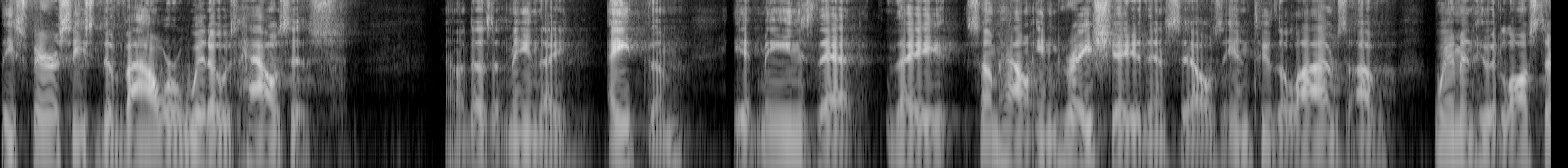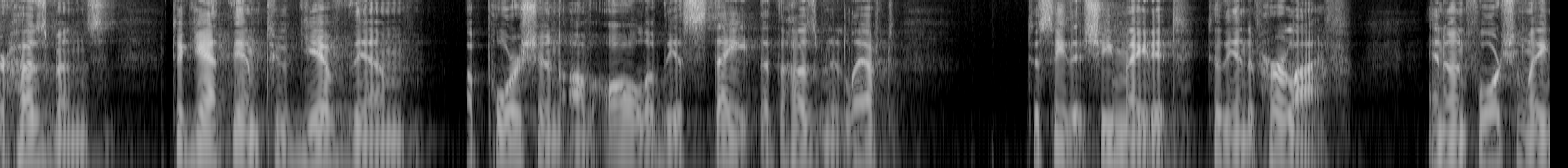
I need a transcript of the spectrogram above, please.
these Pharisees devour widows' houses. Now, it doesn't mean they ate them, it means that they somehow ingratiated themselves into the lives of women who had lost their husbands to get them to give them a portion of all of the estate that the husband had left to see that she made it to the end of her life. And unfortunately,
